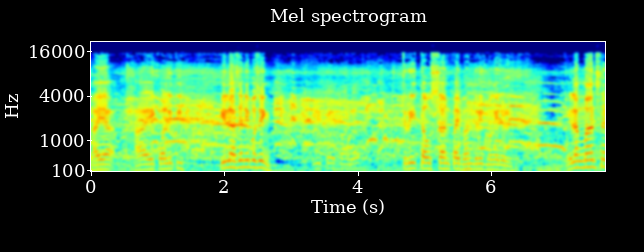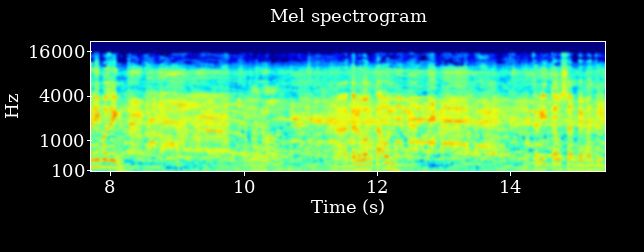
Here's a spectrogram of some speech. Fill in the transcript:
High, high quality. Pila sa ni bossing? 3,500. 3,500 mga idol. Ilang months na ni bossing? Ah, dalawang taon. 3,500.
